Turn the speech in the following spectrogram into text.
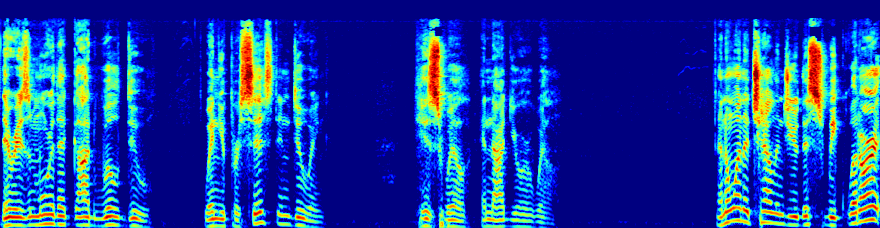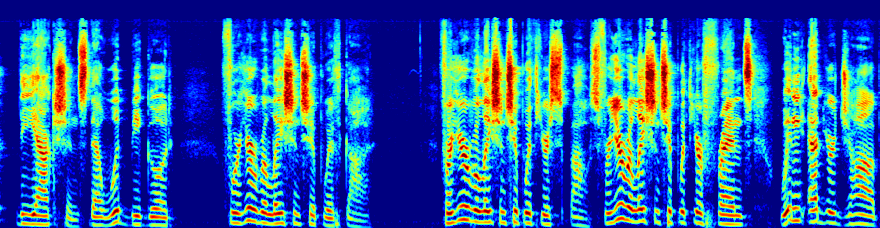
There is more that God will do when you persist in doing His will and not your will. And I want to challenge you this week. What are the actions that would be good for your relationship with God? For your relationship with your spouse, for your relationship with your friends, when, at your job?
